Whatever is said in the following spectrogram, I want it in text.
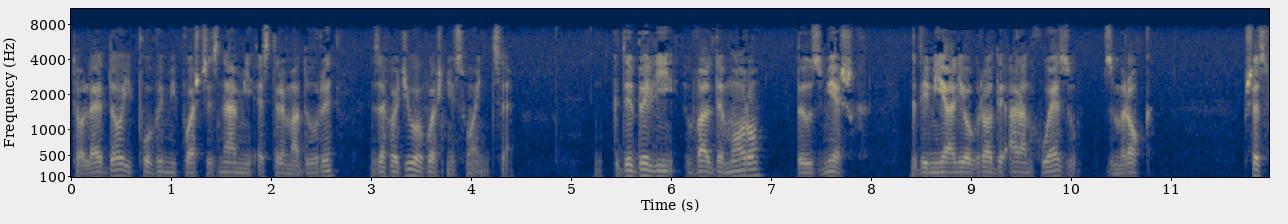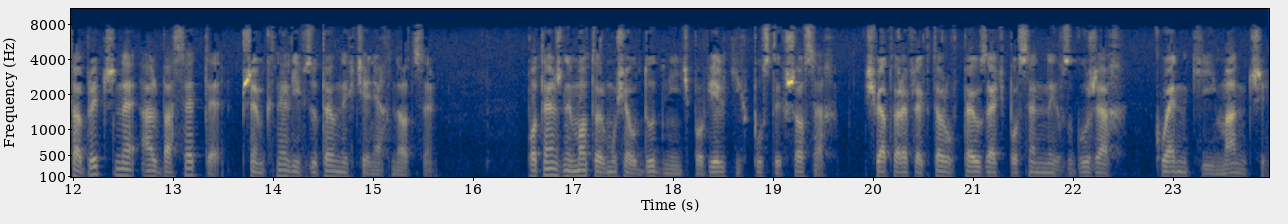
Toledo i płowymi płaszczyznami Estremadury zachodziło właśnie słońce. Gdy byli w był zmierzch, gdy mijali ogrody Aranjuezu, zmrok. Przez fabryczne Albacete przemknęli w zupełnych cieniach nocy. Potężny motor musiał dudnić po wielkich, pustych szosach, światła reflektorów pełzać po sennych wzgórzach Kłęki i Manczy.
